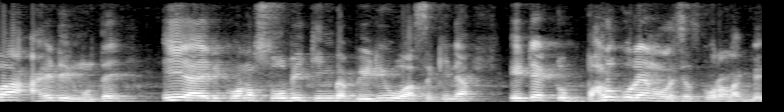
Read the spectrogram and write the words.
বা আইডির মধ্যে এই আইডি কোনো ছবি কিংবা ভিডিও আছে কিনা, এটা একটু ভালো করে অ্যানালাইসিস করা লাগবে।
